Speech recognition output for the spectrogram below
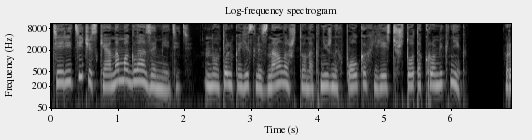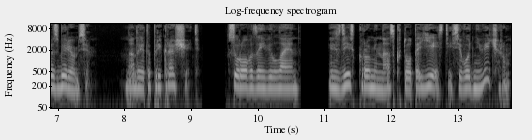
Теоретически она могла заметить, но только если знала, что на книжных полках есть что-то, кроме книг. Разберемся. Надо это прекращать», — сурово заявил Лайон. «Здесь кроме нас кто-то есть, и сегодня вечером,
